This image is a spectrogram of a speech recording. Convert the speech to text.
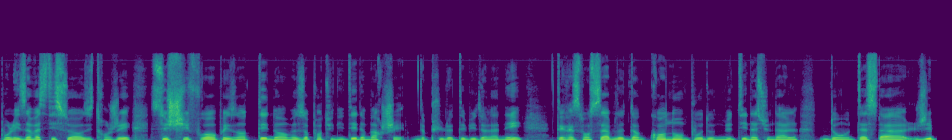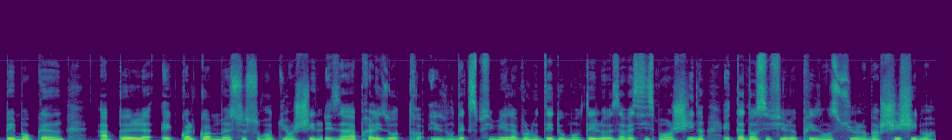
Pour les investisseurs étrangers, ce chiffre représente d'énormes opportunités de marché. Depuis le début de l'année, des responsables d'un grand nombre de multinationales, dont Tesla, GP Morgan, Apple et Qualcomm se sont rendus en Chine les uns après les autres. Ils ont exprimé la volonté d'augmenter leurs investissements en Chine et d'intensifier leur présence sur le marché chinois.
